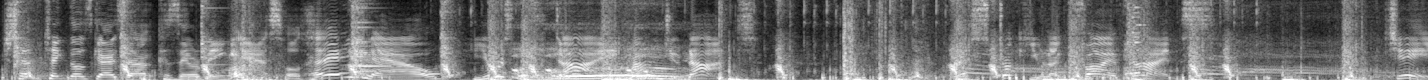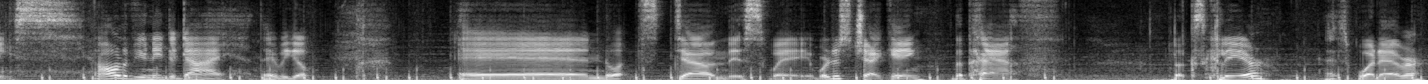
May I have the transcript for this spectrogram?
Just had to take those guys out because they were being assholes. Hey, now, you were supposed to die. How did you not? I struck you like five times. Jeez, all of you need to die. There we go. And what's down this way? We're just checking the path. Looks clear. That's whatever.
